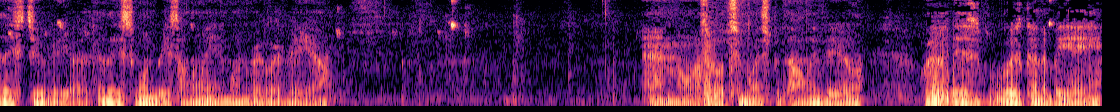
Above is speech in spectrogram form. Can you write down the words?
at least two videos. At least one based Halloween and one regular video. And I'll spoil too much, but the Halloween video well, is, was gonna be a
